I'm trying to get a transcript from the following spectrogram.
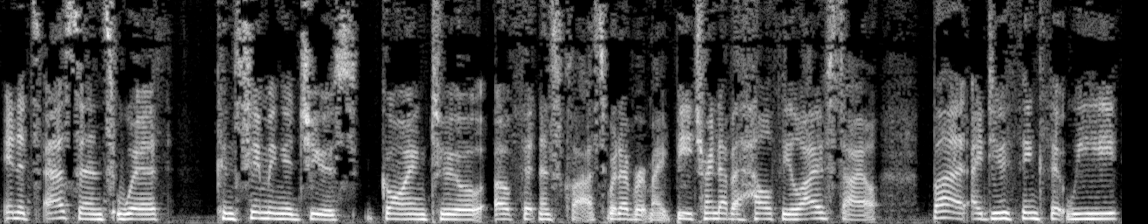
in its essence with consuming a juice, going to a fitness class, whatever it might be, trying to have a healthy lifestyle. But I do think that we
